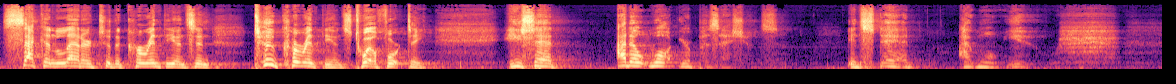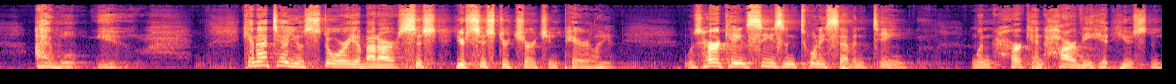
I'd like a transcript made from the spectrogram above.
second letter to the Corinthians in 2 Corinthians 12, 14. He said, I don't want your possessions. Instead, I want you. I want you. Can I tell you a story about our sis, your sister church in Pearland? It was hurricane season 2017 when Hurricane Harvey hit Houston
